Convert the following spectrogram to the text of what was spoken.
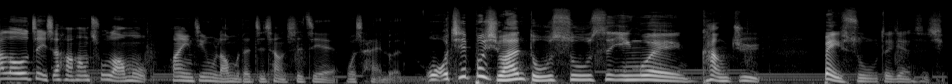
Hello，这里是行行出老母，欢迎进入老母的职场世界。我是海伦。我我其实不喜欢读书，是因为抗拒背书这件事情。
